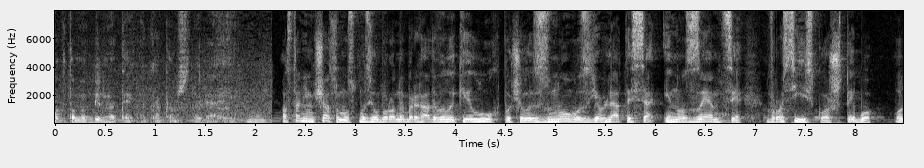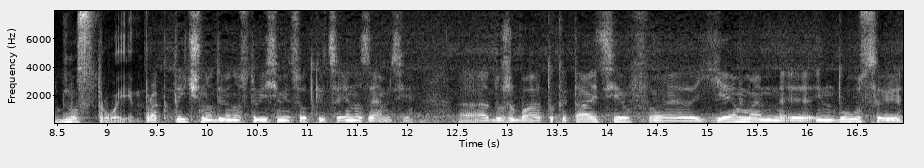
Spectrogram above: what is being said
автомобільна техніка, там шниряє. Останнім часом у смузі оборони бригади Великий Луг почали знову з'являтися іноземці в російського штибу однострої. Практично 98% це іноземці. Е, Дуже багато китайців, е, Ємен, е, індуси,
